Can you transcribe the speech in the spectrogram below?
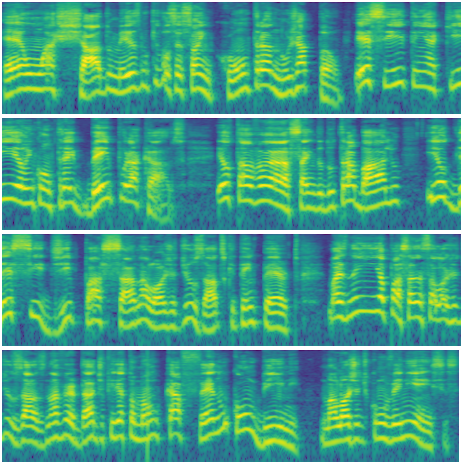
é um achado mesmo que você só encontra no Japão. Esse item aqui eu encontrei bem por acaso. Eu estava saindo do trabalho e eu decidi passar na loja de usados que tem perto. Mas nem ia passar nessa loja de usados. Na verdade, eu queria tomar um café num combine, numa loja de conveniências.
